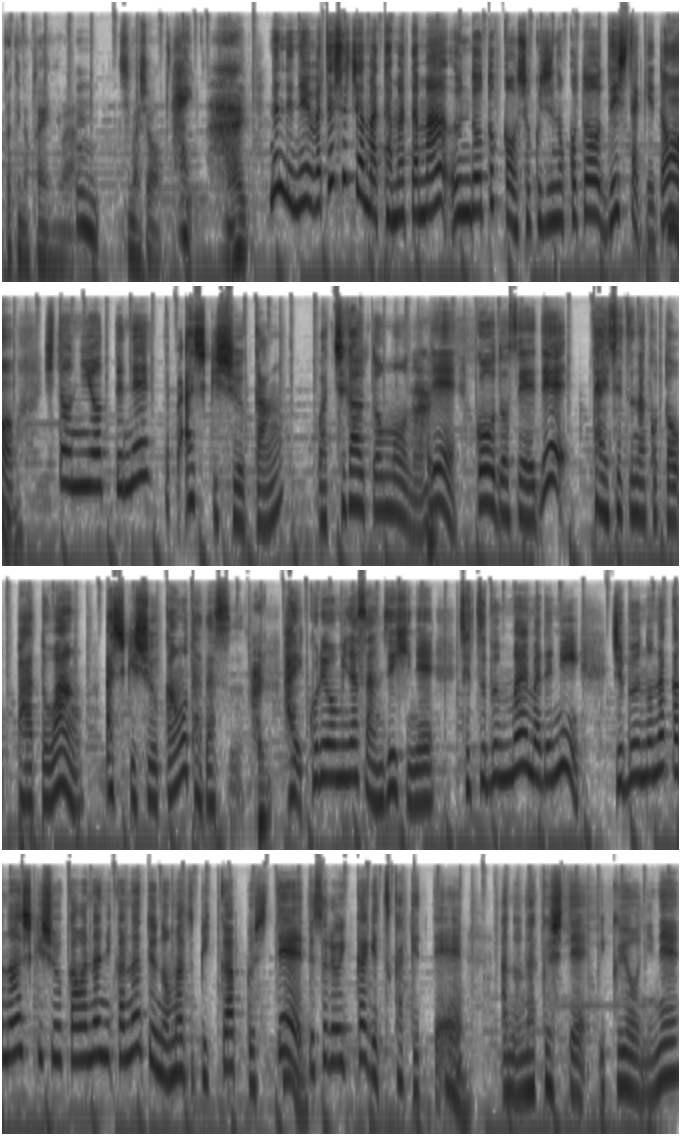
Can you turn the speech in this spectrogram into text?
時の回にはうん、しましょう、はい。はい。なんでね、私たちはまあたまたま運動とかお食事のことでしたけど、うん。人によってね、やっぱ悪しき習慣は違うと思うので、合同性で大切なことパート1、悪しき習慣を正す。はい。はい、これを皆さんぜひね、節分前までに自分の中の悪しき習慣は何かなっていうのをまずピックアップして、うん。で、それを1ヶ月かけて、あの、なくしていくようにね。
